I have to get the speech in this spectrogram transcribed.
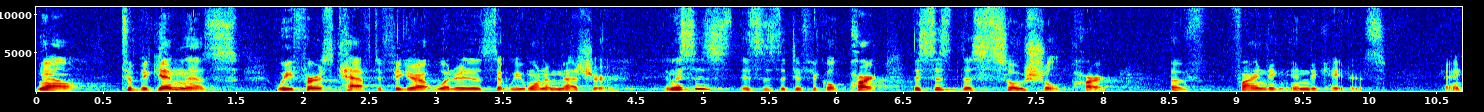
Now, to begin this, we first have to figure out what it is that we want to measure. And this is, this is the difficult part. This is the social part of finding indicators. Okay?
